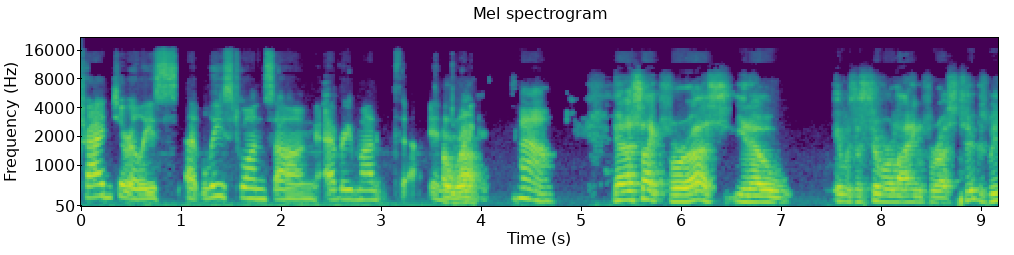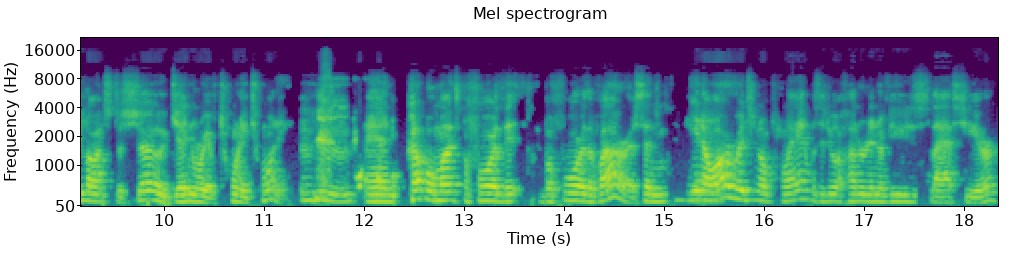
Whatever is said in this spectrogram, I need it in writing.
tried to release at least one song every month in Oh, wow. 20 Wow. Yeah, that's like for us. You know, it was a silver lining for us too because we launched a show January of 2020, hmm and a couple months before the before the virus. And you know, our original plan was to do 100 interviews last year,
